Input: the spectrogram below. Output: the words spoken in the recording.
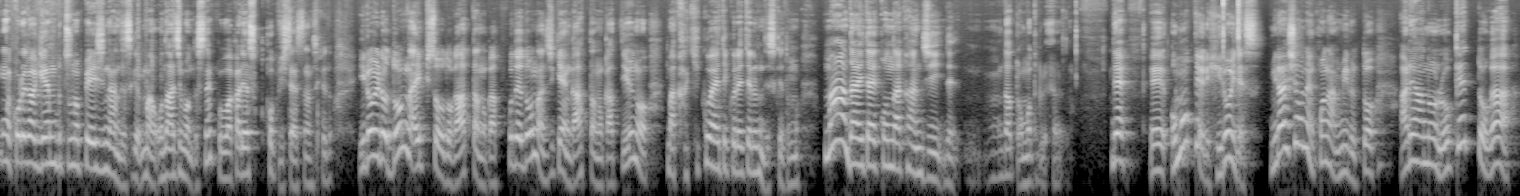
まあ、これが現物のページなんですけど、まあ、同じもんですね。わかりやすくコピーしたやつなんですけど、いろいろどんなエピソードがあったのか、ここでどんな事件があったのかっていうのを、まあ、書き加えてくれてるんですけども、まあ、大体こんな感じで、だと思ってくれる。で、えー、思ったより広いです。未来少年コナン見ると、あれあの、ロケットが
